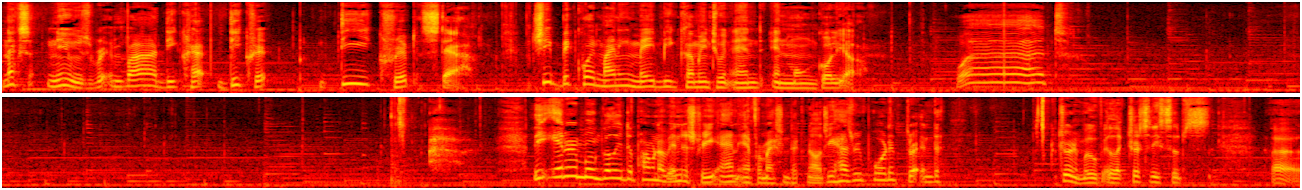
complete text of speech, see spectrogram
Next news written by Decrypt, Decrypt, Decrypt staff. Cheap Bitcoin mining may be coming to an end in Mongolia. What? The Inner Mongolia Department of Industry and Information Technology has reported threatened to remove electricity subs, uh,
